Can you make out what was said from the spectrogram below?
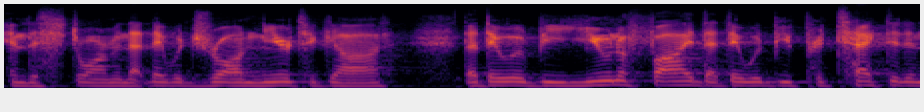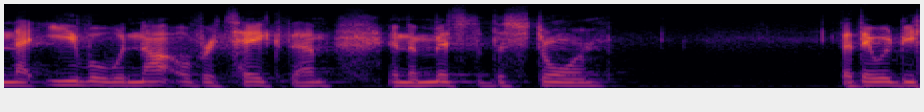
in the storm and that they would draw near to God, that they would be unified, that they would be protected, and that evil would not overtake them in the midst of the storm that they would be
